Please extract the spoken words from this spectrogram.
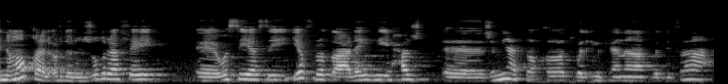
إن موقع الأردن الجغرافي والسياسي يفرض عليه حشد آه، جميع الطاقات والإمكانات والدفاع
